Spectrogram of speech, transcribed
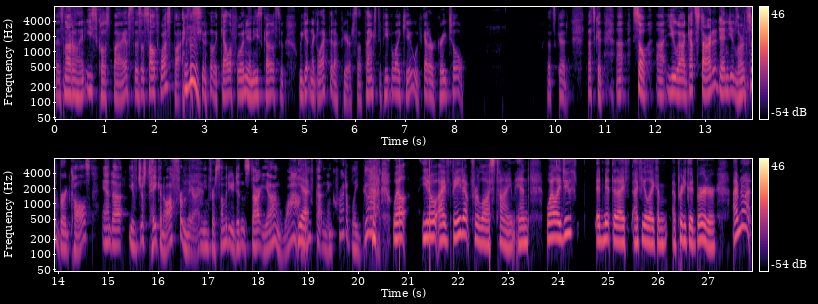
there's not only an East Coast bias, there's a Southwest bias. Mhm. You know, the California and East Coast, we get neglected up here. So thanks to people like you, we've got a great tool. That's good. That's good. Uh, so uh, you uh, got started and you learned some bird calls, and uh, you've just taken off from there. I mean, for somebody who didn't start young, wow, Yeah. you've gotten incredibly good. Well, you know, I've made up for lost time. And while I do admit that I, I feel like I'm a pretty good birder, I'm not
